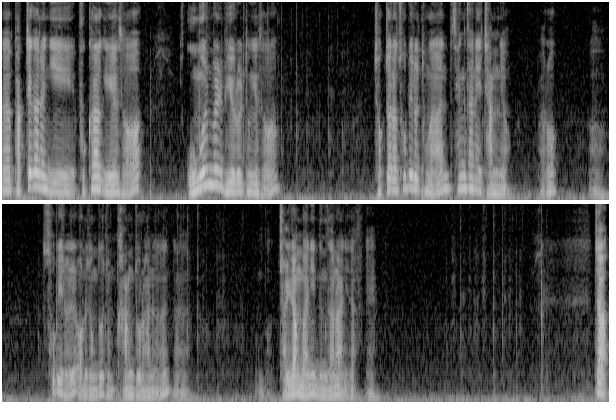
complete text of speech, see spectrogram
어, 박제가는 이 북학위에서 우물물 비율을 통해서 적절한 소비를 통한 생산의 장려 바로 어, 소비를 어느 정도 좀 강조를 하는 어, 뭐 전략만이 능사는 아니다. 예. 자,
